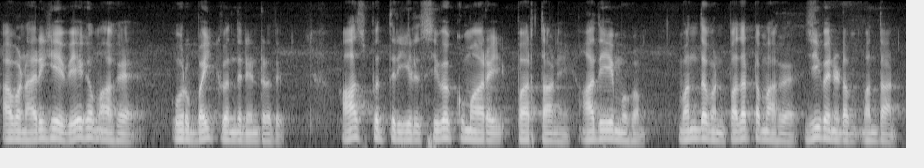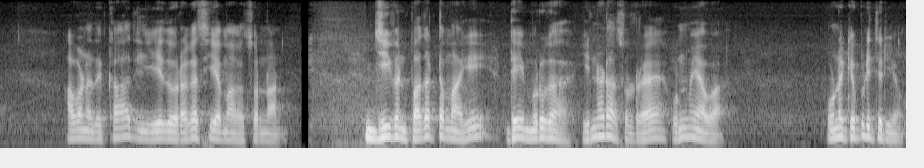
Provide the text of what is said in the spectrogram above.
அவன் அருகே வேகமாக ஒரு பைக் வந்து நின்றது. ஆஸ்பத்திரியில் சிவக்குமாரை பார்த்தானே அதே முகம். வந்தவன் பதட்டமாக ஜீவனிடம் வந்தான். அவனது காதில் ஏதோ ரகசியமாக சொன்னான். ஜீவன் பதட்டமாகி டேய் முருகா என்னடா சொல்கிற உண்மையாவா? உனக்கு எப்படி தெரியும்?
